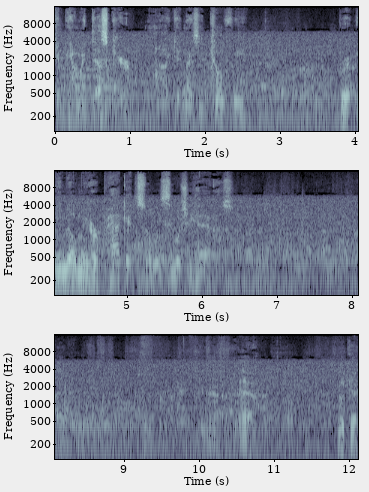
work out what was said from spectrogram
get behind my desk here. Uh, get nice and comfy. Britt emailed me her packet, so let's see what she has. Yeah, yeah. Okay.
